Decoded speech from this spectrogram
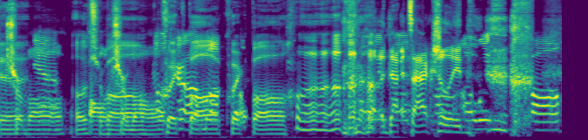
Ultra Yeah. Ball, Ultra, Ultra ball, Ball. quick Ultra ball, ball. quick ball. That's actually. always ball.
